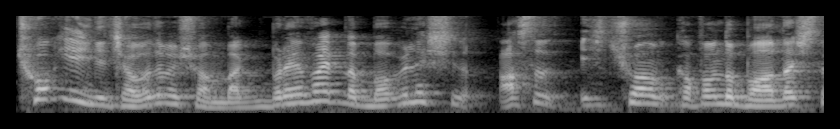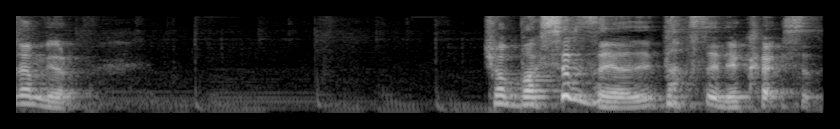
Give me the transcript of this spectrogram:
Çok ilginç ama değil mi şu an? Bak Bray Wyatt'la Bobby Lashley aslında hiç şu an kafamda bağdaştıramıyorum. Şu an baksanıza ya dans ediyor karşısında.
